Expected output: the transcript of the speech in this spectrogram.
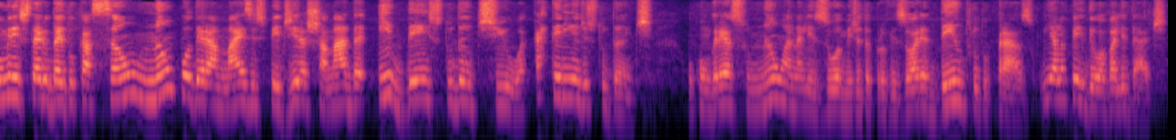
O Ministério da Educação não poderá mais expedir a chamada ID estudantil, a carteirinha de estudante. O Congresso não analisou a medida provisória dentro do prazo e ela perdeu a validade.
